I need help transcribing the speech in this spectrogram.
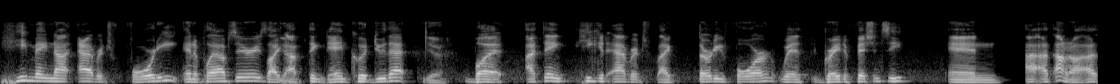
he may not average 40 in a playoff series. Like Yeah. I think Dame could do that, Yeah. but I think he could average like 34 with great efficiency. And I, I, I don't know. I,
